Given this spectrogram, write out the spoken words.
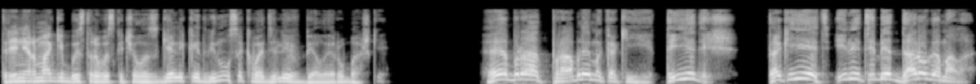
Тренер маги быстро выскочил из гелика и двинулся к водиле в белой рубашке. «Э, брат, проблемы какие? Ты едешь? Так едь, или тебе дорога мало?»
